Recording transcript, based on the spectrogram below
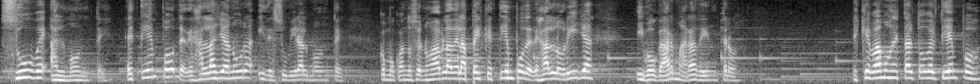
Sube al monte. Es tiempo de dejar la llanura y de subir al monte. Como cuando se nos habla de la pesca, es tiempo de dejar la orilla y bogar mar adentro. Es que vamos a estar todo el tiempo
